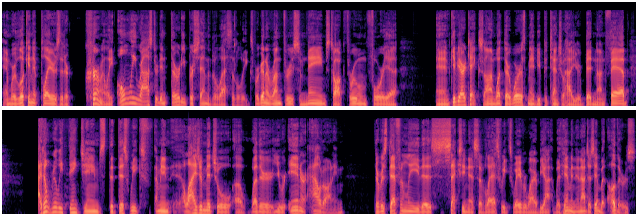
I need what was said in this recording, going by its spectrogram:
and we're looking at players that are currently only rostered in 30% of the less of the leagues. We're going to run through some names, talk through them for you, and give you our takes on what they're worth, maybe potential how you're bidding on FAAB. I don't really think, James, that this week's, I mean, Elijah Mitchell, uh, whether you were in or out on him, there was definitely this sexiness of last week's waiver wire beyond with him and not just him but others.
